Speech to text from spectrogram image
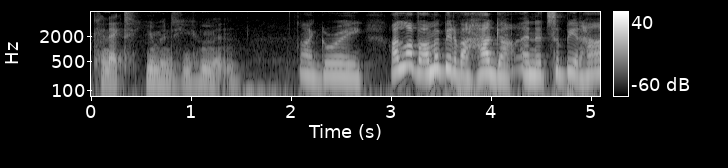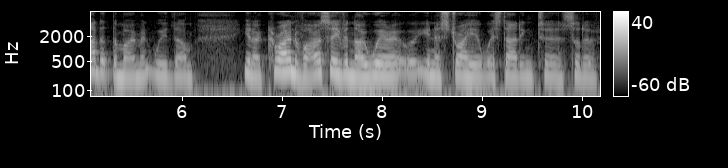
connect human to human. I agree. I love. I'm a bit of a hugger, and it's a bit hard at the moment with um, you know, coronavirus. Even though we're in Australia, we're starting to sort of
